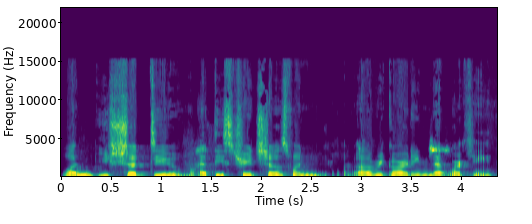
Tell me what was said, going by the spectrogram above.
what Ooh. you should do at these trade shows when uh, regarding networking.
